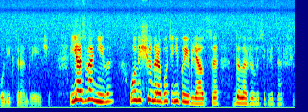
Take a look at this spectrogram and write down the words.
у Виктора Андреевича. Я звонила. Он еще на работе не появлялся, доложила секретарша.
